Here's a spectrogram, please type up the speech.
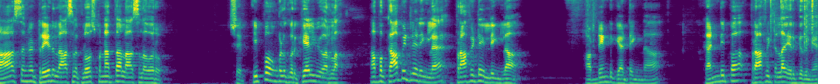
லாஸ்ன்னு ட்ரேடு லாஸில் க்ளோஸ் பண்ணால் தான் லாஸில் வரும். சரி இப்போ உங்களுக்கு ஒரு கேள்வி வரலாம். அப்போ காப்பி ட்ரேடிங்கில் ப்ராஃபிட்டே இல்லைங்களா? அப்படின்ட்டு கேட்டிங்கன்னா கண்டிப்பாக ப்ராஃபிட்டெல்லாம் இருக்குதுங்க.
